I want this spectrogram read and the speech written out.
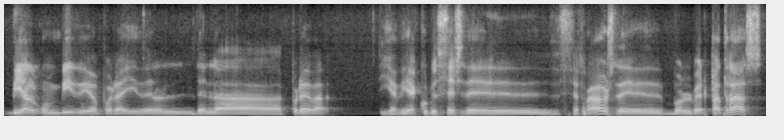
vi algún vídeo por ahí del- de la prueba y había cruces de cerrados, de volver para atrás,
